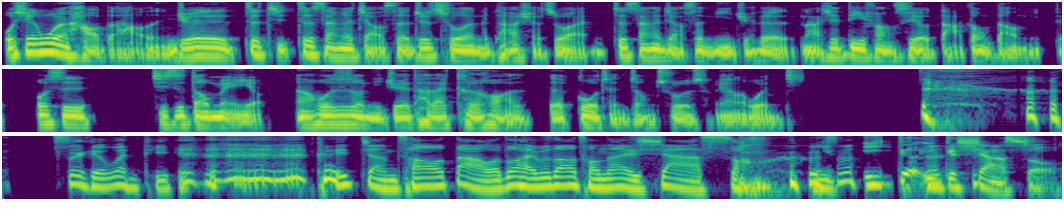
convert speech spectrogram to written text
我先问好的好的，你觉得这几这三个角色，就除了 Natasha 之外，这三个角色你觉得哪些地方是有打动到你的，或是其实都没有？然后，或者是说，你觉得他在刻画的过程中出了什么样的问题？这个问题 可以讲超大，我都还不知道从哪里下手。你一个一个下手。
